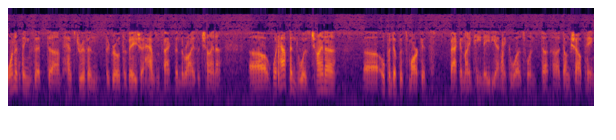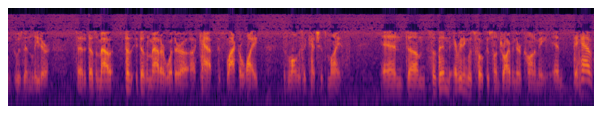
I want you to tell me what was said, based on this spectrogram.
One of the things that um, has driven the growth of Asia has, in fact, been the rise of China. Uh, what happened was China uh, opened up its markets back in 1980, I think it was, when Deng, uh, Deng Xiaoping, who was then leader, said it doesn't matter. It doesn't- matter whether a, a cat is black or white, as long as it catches mice. And um, so then everything was focused on driving their economy, and they have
